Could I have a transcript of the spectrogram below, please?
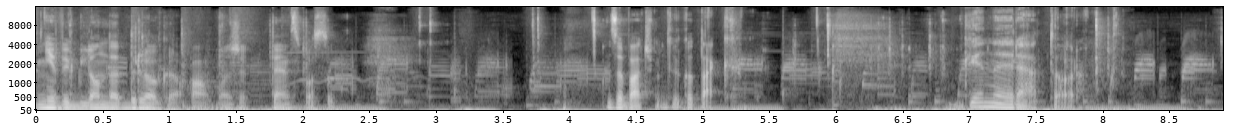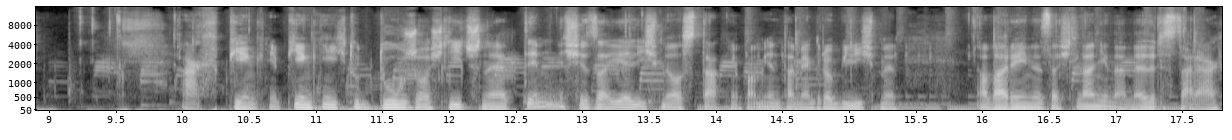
nie wygląda drogo. O, może w ten sposób. Zobaczmy tylko tak. Generator. Ach, pięknie, pięknie ich tu dużo, śliczne. Tym się zajęliśmy ostatnio. Pamiętam, jak robiliśmy awaryjne zasilanie na Netherstarach.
